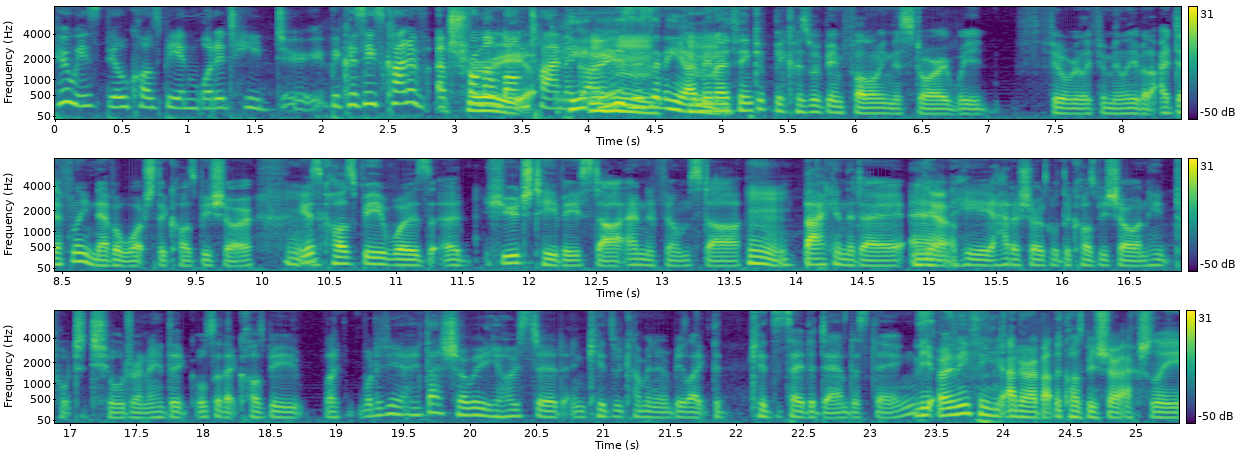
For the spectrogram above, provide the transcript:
Who is Bill Cosby and what did he do? Because he's kind of uh, from a long time he ago. is, isn't he? I mean, Mm. I think because we've been following this story, we feel really familiar, but I definitely never watched The Cosby Show. Mm. Because Cosby was a huge TV star and a film star Mm. back in the day, and Yeah. he had a show called The Cosby Show, and he talked to children. And he, also, that Cosby, like, what did he, that show where he hosted, and kids would come in and be like, the kids would say the damnedest things. The only thing I know about the Cosby Show actually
